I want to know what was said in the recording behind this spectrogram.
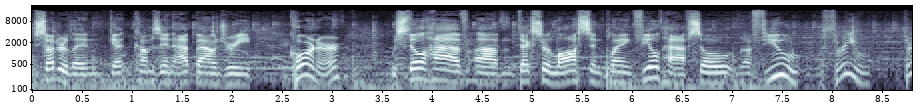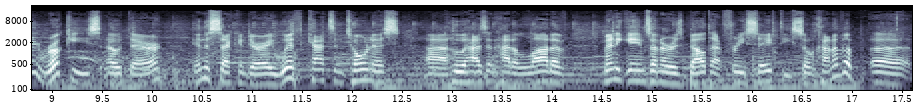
Sutherland get, comes in at boundary corner. We still have um, Dexter Lawson playing field half, so a few three three rookies out there in the secondary with Katsantonis, uh, who hasn't had a lot of many games under his belt at free safety. So kind of a uh,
